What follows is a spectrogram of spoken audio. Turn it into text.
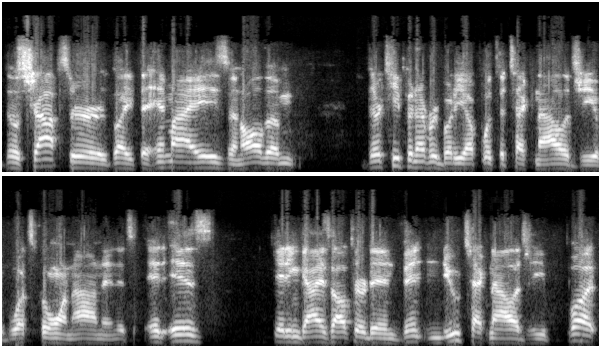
those shops are like the MIAs and all them they're keeping everybody up with the technology of what's going on and it's it is getting guys out there to invent new technology but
